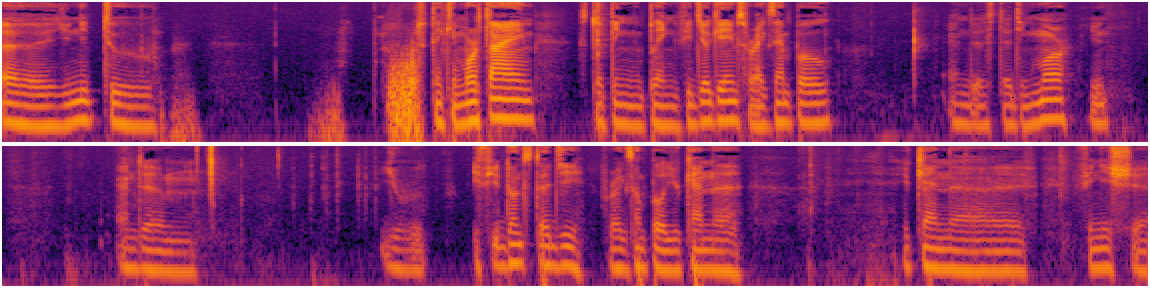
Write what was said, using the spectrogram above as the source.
Uh, you need to to taking more time, stopping playing video games, for example, and uh, studying more. You and um, you, if you don't study, for example, you can uh, you can uh, finish uh,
